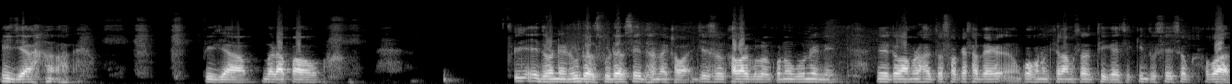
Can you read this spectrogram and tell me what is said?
পিজা পিজা, বড়া পাও, এই ধরনের নুডলস ফুডলস এই ধরনের খাবার, যেসব খাবারগুলোর কোনো গুণে নেই। যেটা আমরা হয়তো শখের সাথে কখনো খেলাম, সেটা ঠিক আছে, কিন্তু সেই সব খাবার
